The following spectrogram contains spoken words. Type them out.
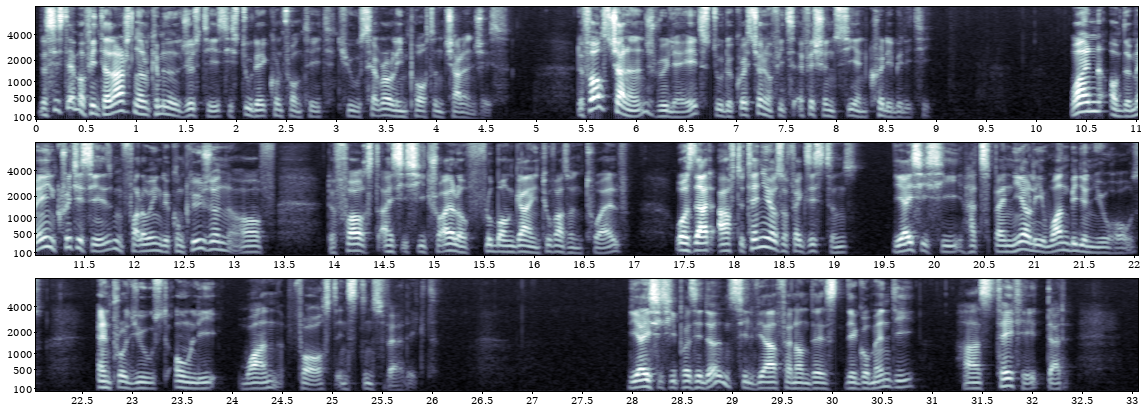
The system of international criminal justice is today confronted to several important challenges. The first challenge relates to the question of its efficiency and credibility. One of the main criticisms following the conclusion of the first ICC trial of Lubanga in 2012 was that after 10 years of existence, the ICC had spent nearly 1 billion euros and produced only one first instance verdict. The ICC president, Silvia Fernandez de Gurmendi, has stated that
